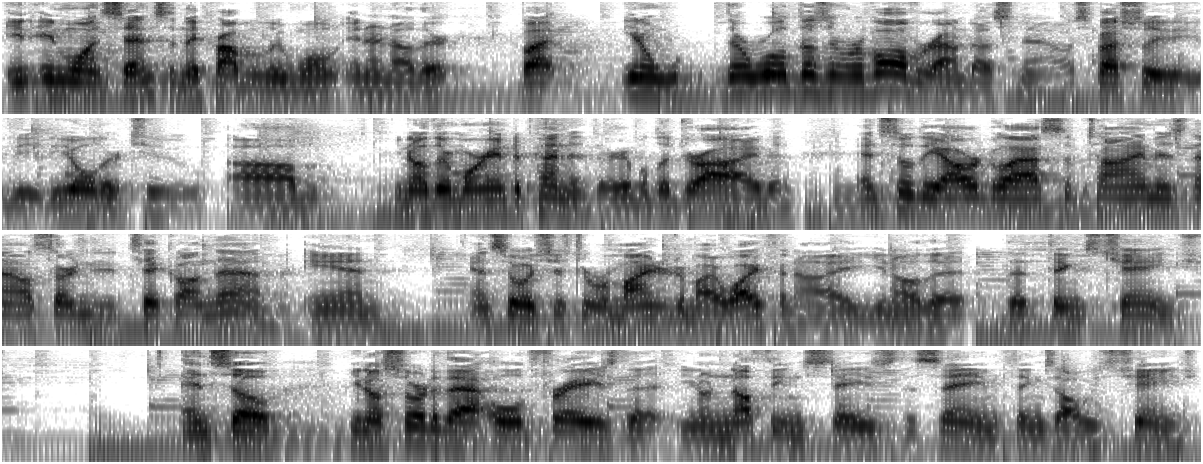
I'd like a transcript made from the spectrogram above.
in, in one sense, and they probably won't in another. But, you know, their world doesn't revolve around us now, especially the, the older two. Um, you know, they're more independent, they're able to drive. And, and so the hourglass of time is now starting to tick on them. And, and so it's just a reminder to my wife and I, you know, that, that things change. And so, you know, sort of that old phrase that, you know, nothing stays the same, things always change.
